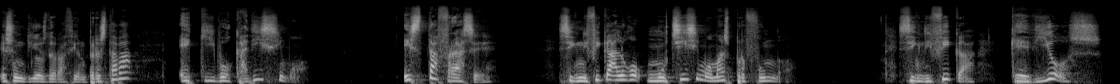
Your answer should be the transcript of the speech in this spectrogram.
es un Dios de oración. Pero estaba equivocadísimo. Esta frase significa algo muchísimo más profundo. Significa que Dios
